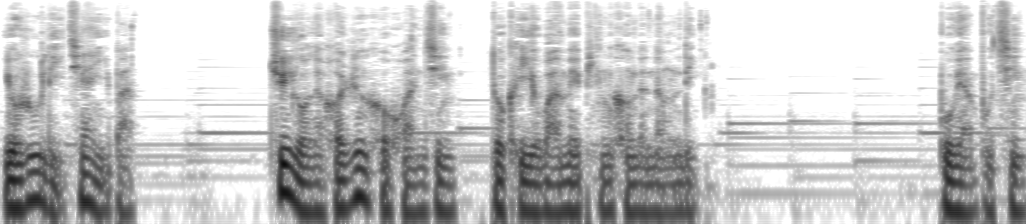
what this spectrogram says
犹如李健一般，具有了和任何环境都可以完美平衡的能力。不远不近，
